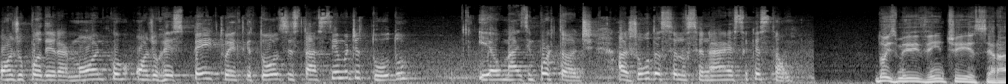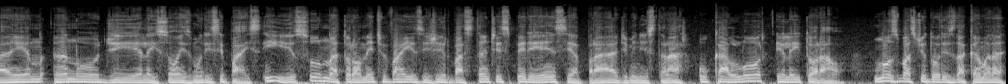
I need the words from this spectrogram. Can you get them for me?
onde o poder harmônico, onde o respeito entre todos está acima de tudo e é o mais importante, ajuda a solucionar essa questão. 2020 será ano de eleições municipais e isso naturalmente vai exigir bastante experiência para administrar o calor eleitoral nos bastidores da Câmara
